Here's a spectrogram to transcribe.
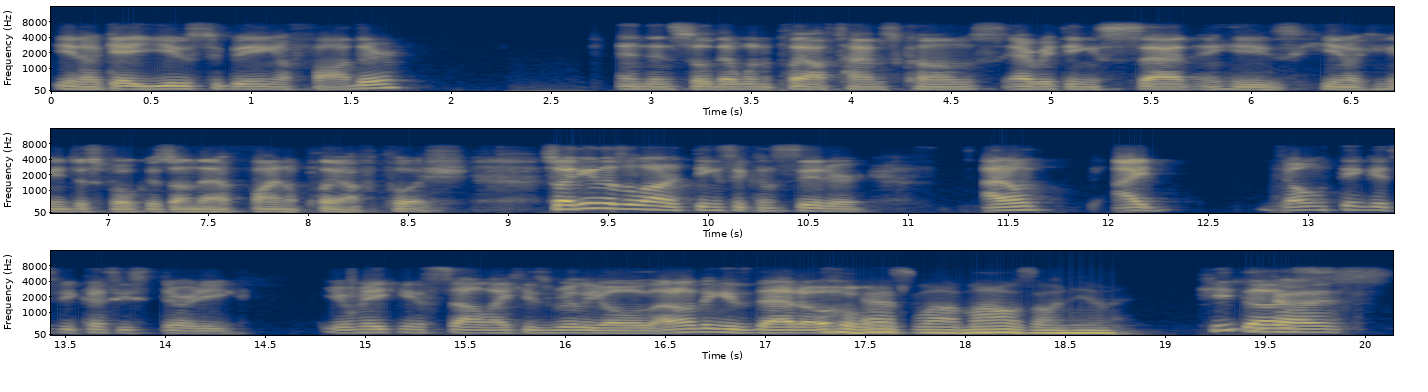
you know, get used to being a father. And then so that when the playoff times comes, everything is set and he's, you know, he can just focus on that final playoff push. So I think there's a lot of things to consider. I don't I don't think it's because he's 30. You're making it sound like he's really old. I don't think he's that old. That's lot miles on him. He does,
